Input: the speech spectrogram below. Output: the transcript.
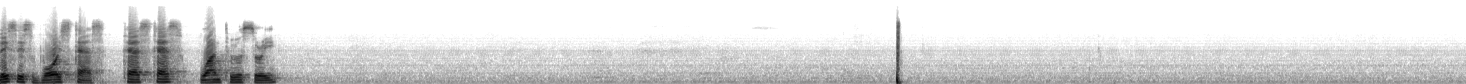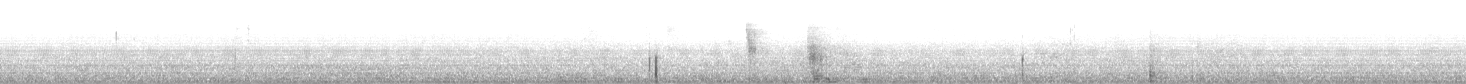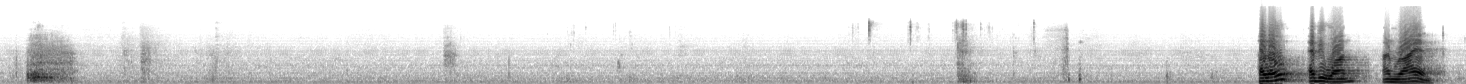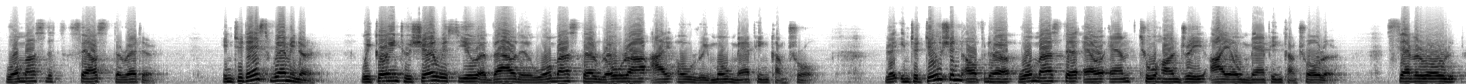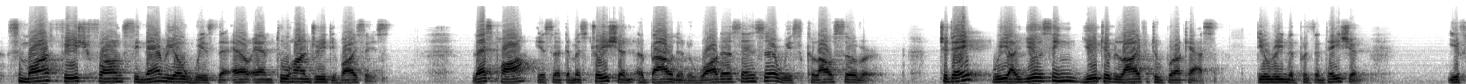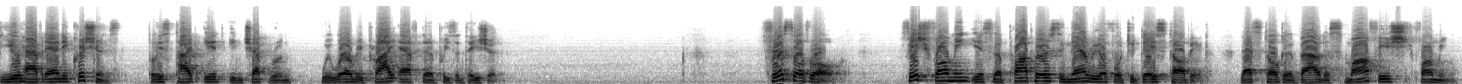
This is voice test. Test, test, one, two, three. Hello everyone, I'm Ryan, WoMaster Sales Director. In today's webinar, we're going to share with you about the WoMaster LoRa I.O. Remote Mapping Control, the introduction of the WoMaster LM200 I.O. Mapping Controller, several smart fish farm scenario with the LM200 devices, Last part is a demonstration about the water sensor with cloud server. Today, we are using YouTube Live to broadcast during the presentation. If you have any questions, please type it in chat room. We will reply after presentation. First of all, fish farming is a proper scenario for today's topic. Let's talk about the small fish farming.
